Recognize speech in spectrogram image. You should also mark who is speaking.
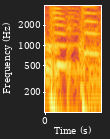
Speaker 1: ritual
